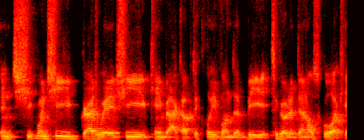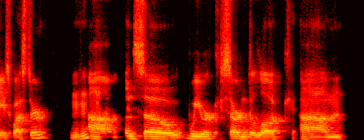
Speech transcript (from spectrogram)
and she when she graduated, she came back up to Cleveland to be to go to dental school at Case Western. Mm-hmm. Um, and so we were starting to look um,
